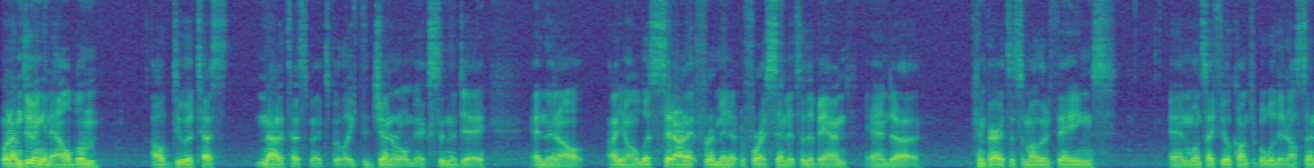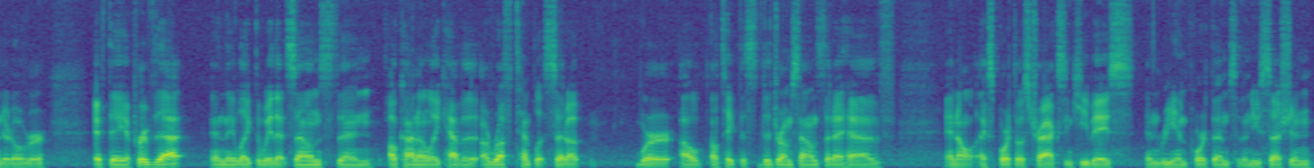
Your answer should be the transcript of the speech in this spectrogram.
when I'm doing an album, I'll do a test, not a test mix, but like the general mix in the day, and then I'll you know let's sit on it for a minute before I send it to the band and uh, compare it to some other things. And once I feel comfortable with it, I'll send it over. If they approve that and they like the way that sounds, then I'll kind of like have a, a rough template set up where I'll I'll take this the drum sounds that I have and I'll export those tracks in Cubase and re-import them to the new session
